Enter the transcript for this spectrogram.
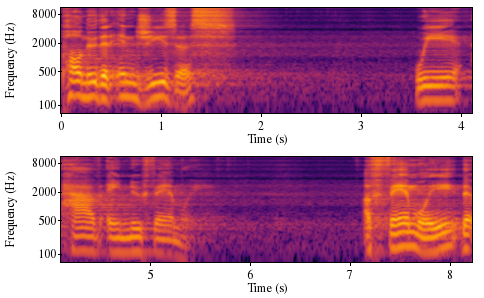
Paul knew that in Jesus, we have a new family. A family that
